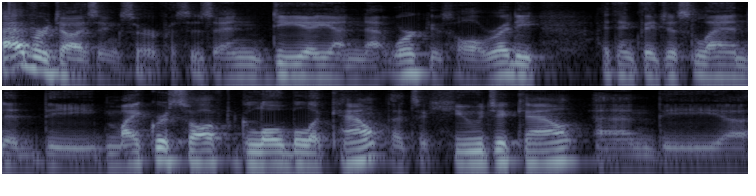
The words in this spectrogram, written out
advertising services. And DAN Network is already, I think they just landed the Microsoft Global account. That's a huge account. And the, uh,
